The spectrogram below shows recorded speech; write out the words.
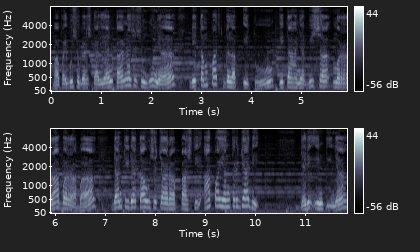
Bapak Ibu Saudara sekalian, karena sesungguhnya di tempat gelap itu kita hanya bisa meraba-raba dan tidak tahu secara pasti apa yang terjadi. Jadi intinya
